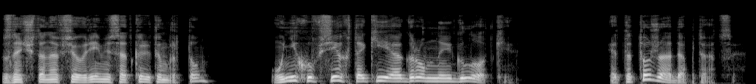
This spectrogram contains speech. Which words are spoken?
Значит, она все время с открытым ртом? У них у всех такие огромные глотки. Это тоже адаптация?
